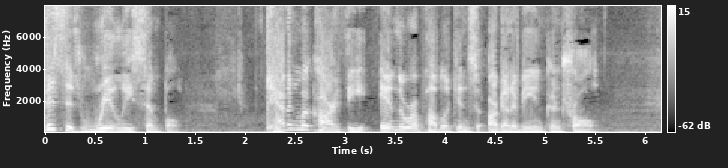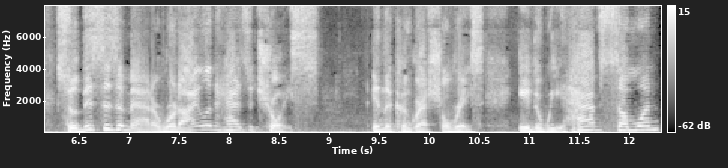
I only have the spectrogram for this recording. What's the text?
This is really simple. Kevin McCarthy and the Republicans are going to be in control. So this is a matter, Rhode Island has a choice in the congressional race. Either we have someone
